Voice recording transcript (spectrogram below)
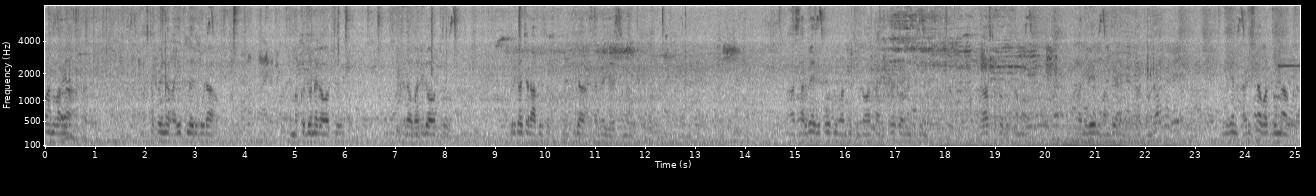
తుఫాన్ వల్ల నష్టపోయిన రైతులది కూడా మొక్కజొన్న కావచ్చు లేదా వరి కావచ్చు అగ్రికల్చర్ ఆఫీసర్ పూర్తిగా సర్వే చేస్తున్నారు. ఆ సర్వే రిపోర్ట్ను పంపించిన తర్వాత ఇతర గవర్నమెంట్కి రాష్ట్ర ప్రభుత్వము పదివేలు పంపేయడమే కాకుండా ఈవెన్ తడిసిన వడ్లున్నా కూడా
